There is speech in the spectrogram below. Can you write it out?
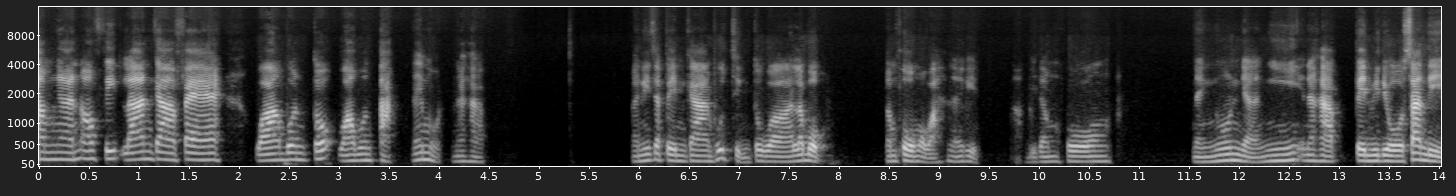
ทำงานออฟฟิศร้านกาแฟ วางบนโต๊ะ วางบนตักได้หมดนะครับ อันนี้จะเป็นการพูดถึงตัวระบบลำโพงบอกว่าวะไม่ผิดมีลำโพงอย่างงู้นอย่างนี้นะครับ เป็นวิดีโอสั้นดี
